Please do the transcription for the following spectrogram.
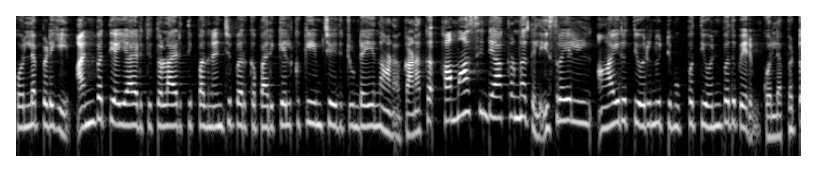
കൊല്ലപ്പെടുകയും അൻപത്തി അയ്യായിരത്തി തൊള്ളായിരത്തി പതിനഞ്ച് പേർക്ക് പരിക്കേൽക്കുകയും ചെയ്തിട്ടുണ്ട് എന്നാണ് കണക്ക്. ഹമാസിന്റെ ആക്രമണത്തിൽ ഇസ്രയേലിൽ ആയിരത്തി ഒരുന്നൂറ്റി മുപ്പത്തി ഒൻപത് പേരും കൊല്ലപ്പെട്ടു.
